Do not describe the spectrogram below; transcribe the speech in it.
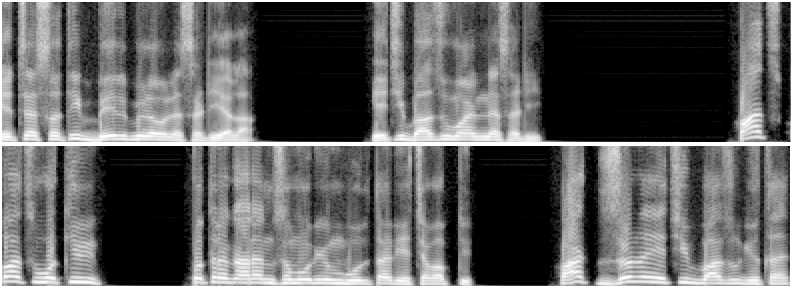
याच्यासाठी बेल मिळवण्यासाठी याला याची बाजू मांडण्यासाठी. पाच पाच वकील पत्रकारांसमोर येऊन बोलतात याच्या बाबतीत. पाच जण याची बाजू घेत आहेत.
